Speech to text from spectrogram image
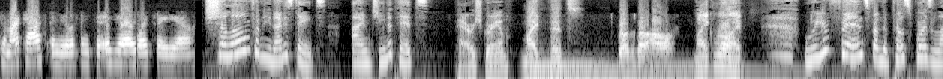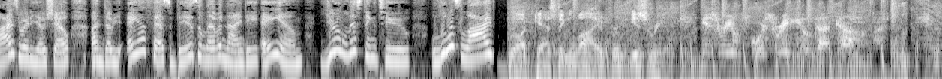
Tamar Cass, and you're listening to Israel Sports Radio. Shalom from the United States. I'm Gina Pitts. Parrish Graham. Mike Pitts. Roosevelt Hall. Mike Roy. We're your friends from the Pro Sports Lives radio show on WAFS Biz 1190 AM. You're listening to Louis Live. Broadcasting live from Israel. IsraelSportsRadio.com.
